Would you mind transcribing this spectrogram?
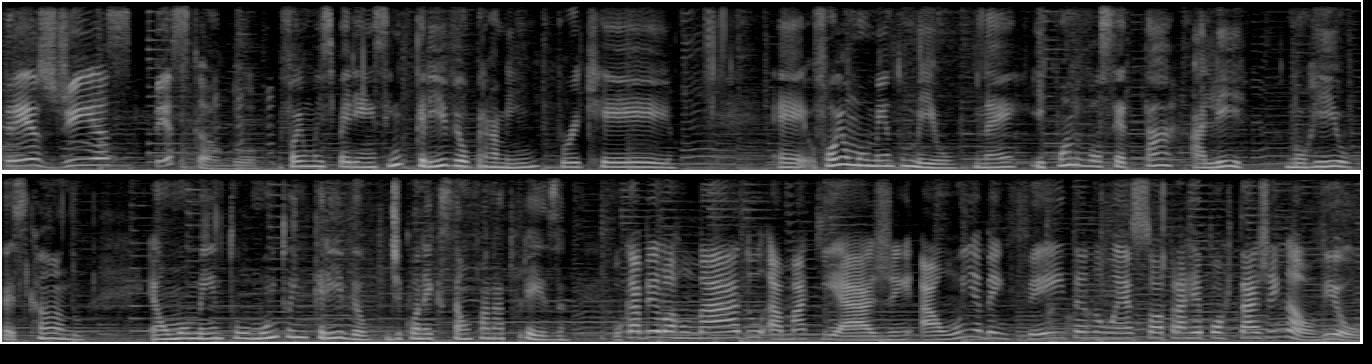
três dias pescando. Foi uma experiência incrível para mim, porque é, foi um momento meu, né? E quando você tá ali no rio pescando, é um momento muito incrível de conexão com a natureza. O cabelo arrumado, a maquiagem, a unha bem feita não é só para reportagem não, viu?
